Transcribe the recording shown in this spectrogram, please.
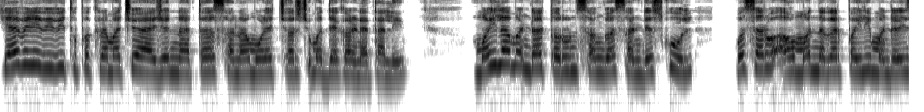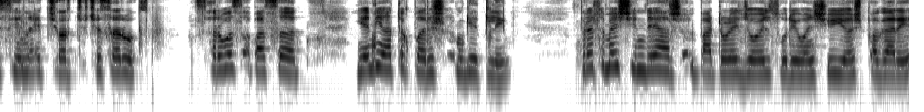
यावेळी विविध उपक्रमाचे आयोजन नाताळ सणामुळे चर्चमध्ये करण्यात आले. महिला मंडळ तरुण संघ संडे स्कूल व सर्व अहमदनगर पहिली मंडळी सीनाय चर्चचे सर्व सर्व सभासद यांनी अथक परिश्रम घेतले. Prathamesh Shinde Harshal Patole Joel Suryavanshi Yash Pagare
